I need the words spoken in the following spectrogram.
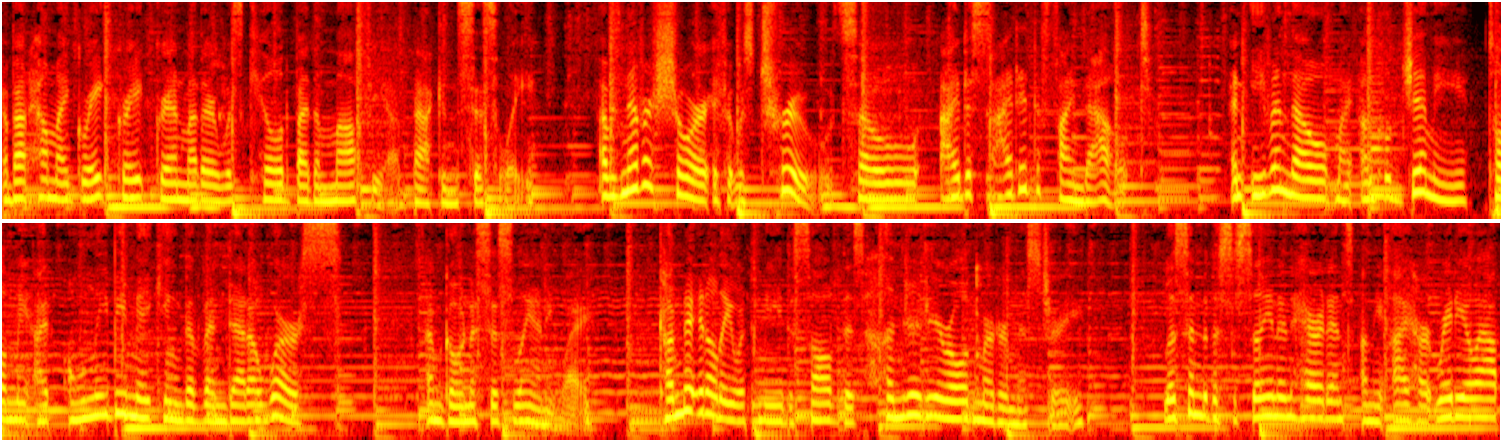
about how my great great grandmother was killed by the mafia back in Sicily. I was never sure if it was true, so I decided to find out. And even though my Uncle Jimmy told me I'd only be making the vendetta worse, I'm going to Sicily anyway. Come to Italy with me to solve this hundred year old murder mystery. Listen to the Sicilian Inheritance on the iHeartRadio app,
